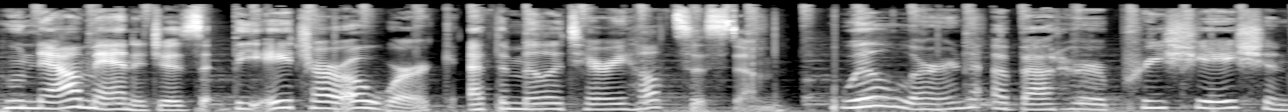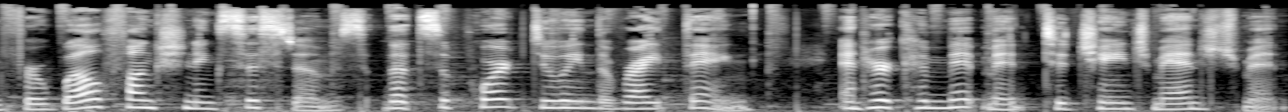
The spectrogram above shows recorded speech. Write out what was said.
who now manages the HRO work at the military health system. We'll learn about her appreciation for well functioning systems that support doing the right thing and her commitment to change management,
